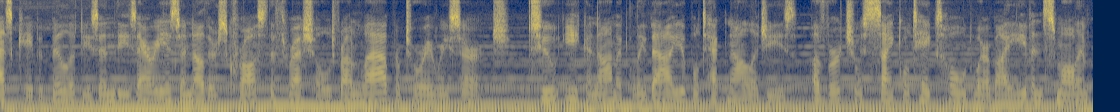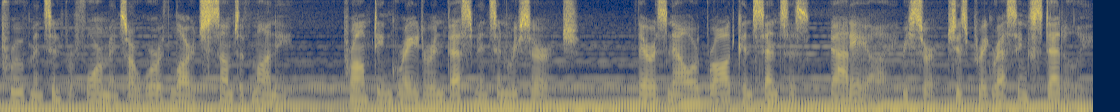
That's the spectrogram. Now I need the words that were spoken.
As capabilities in these areas and others cross the threshold from laboratory research to economically valuable technologies, a virtuous cycle takes hold whereby even small improvements in performance are worth large sums of money, prompting greater investments in research. There is now a broad consensus that AI research is progressing steadily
